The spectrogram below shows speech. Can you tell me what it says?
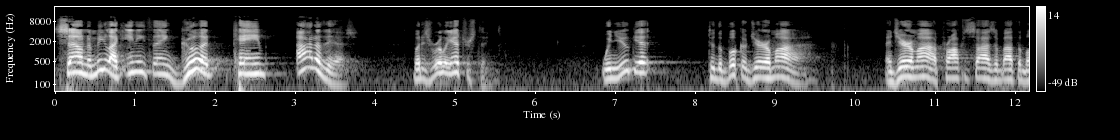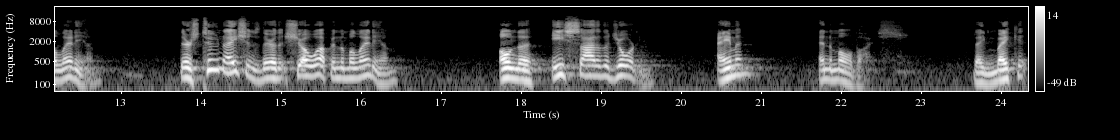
sound to me like anything good came out of this. But it's really interesting. When you get to the book of Jeremiah, and Jeremiah prophesies about the millennium, there's two nations there that show up in the millennium on the east side of the Jordan Ammon and the Moabites. They make it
